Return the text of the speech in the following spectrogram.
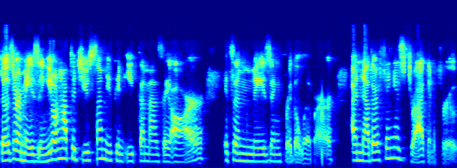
Those are amazing. You don't have to juice them. You can eat them as they are. It's amazing for the liver. Another thing is dragon fruit.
